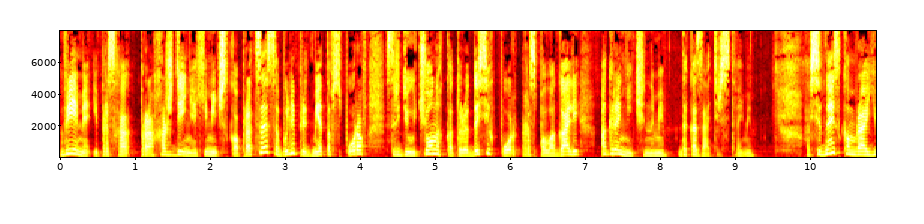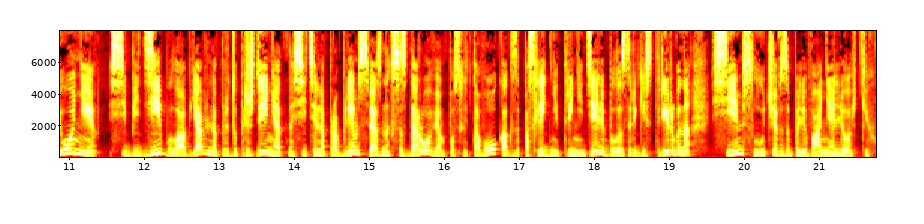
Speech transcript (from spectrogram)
Время и прохождение химического процесса были предметом споров среди ученых, которые до сих пор располагали ограниченными доказательствами. А в Сиднейском районе CBD было объявлено предупреждение относительно проблем, связанных со здоровьем, после того, как за последние три недели было зарегистрировано 7 случаев заболевания легких.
